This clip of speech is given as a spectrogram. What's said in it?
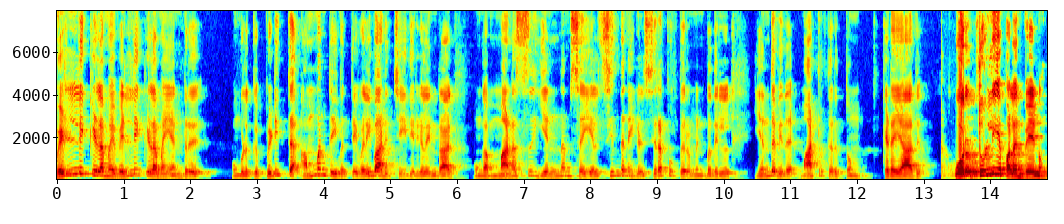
வெள்ளிக்கிழமை வெள்ளிக்கிழமை அன்று உங்களுக்கு பிடித்த அம்மன் தெய்வத்தை வழிபாடு செய்தீர்கள் என்றால் உங்கள் மனசு எண்ணம் செயல் சிந்தனைகள் சிறப்பு பெறும் என்பதில் எந்தவித மாற்று கருத்தும் கிடையாது. ஒரு துல்லிய பலன் வேணும்.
